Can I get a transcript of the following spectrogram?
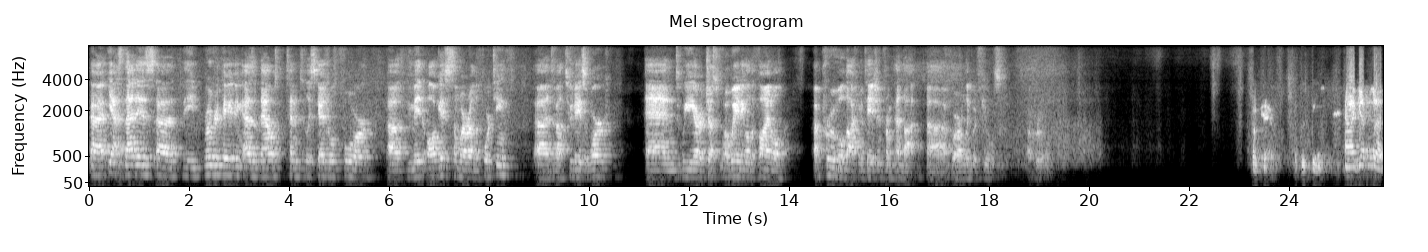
Uh, yes, that is, uh, the road repaving as of now is tentatively scheduled for, uh, mid-August, somewhere around the fourteenth. Uh, it's about two days of work. And we are just awaiting on the final approval documentation from PennDOT, uh, for our liquid fuels approval. Okay. And I guess that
